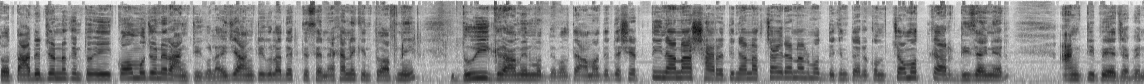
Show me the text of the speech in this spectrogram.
তো তাদের জন্য কিন্তু এই কম ওজনের আংটিগুলো, এই যে আংটিগুলো দেখতেছেন, এখানে কিন্তু আপনি দুই গ্রামের মধ্যে, বলতে আমাদের দেশের তিন আনা, সাড়ে তিন আনা, চার আনার মধ্যে কিন্তু এরকম চমৎকার ডিজাইনের আংটি পেয়ে যাবেন।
